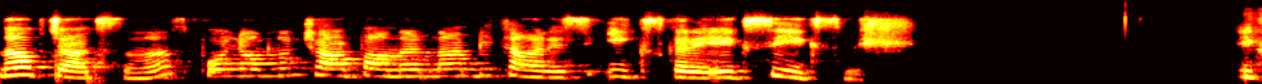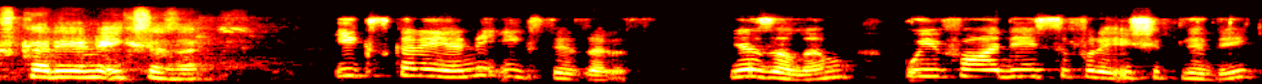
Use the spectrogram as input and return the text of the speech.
Ne yapacaksınız? Polinomun çarpanlarından bir tanesi x kare eksi x'miş. X kare yerine X yazarız. x kare yerine x yazarız. Yazalım. Bu ifadeyi sıfıra eşitledik.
